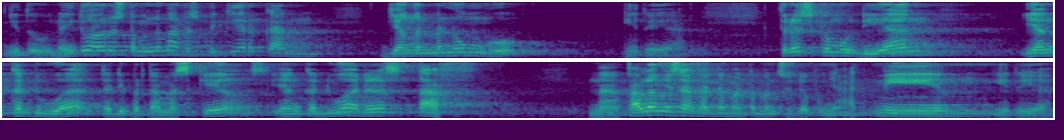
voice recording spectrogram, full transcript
gitu. Nah itu harus teman-teman harus pikirkan. Jangan menunggu gitu ya. Terus kemudian yang kedua tadi pertama skills yang kedua adalah staff Nah, kalau misalkan teman-teman sudah punya admin gitu ya,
